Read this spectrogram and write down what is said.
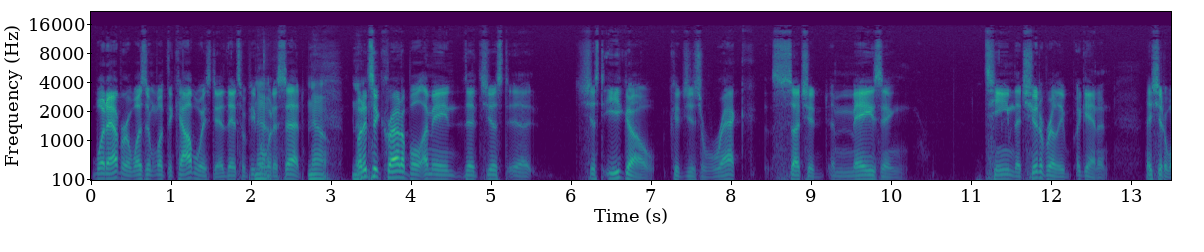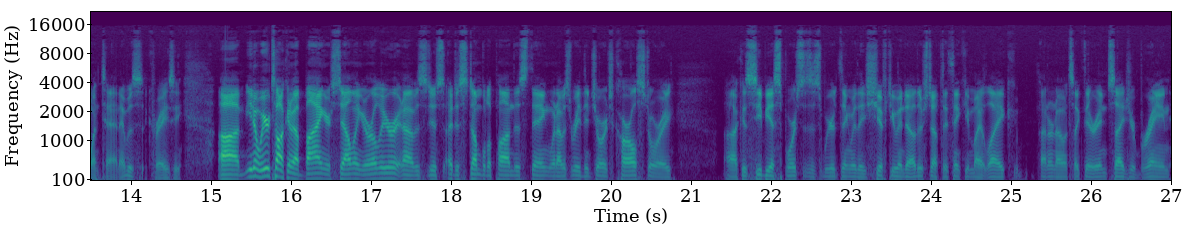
Whatever, it wasn't what the Cowboys did. That's what people No. would have said. No, no. but it's incredible. I mean, that just uh, just ego could just wreck such an amazing team that should have really again they should have won 10 it was crazy um, you know we were talking about buying or selling earlier and i was just i just stumbled upon this thing when i was reading the george karl story because CBS Sports is this weird thing where they shift you into other stuff they think you might like. I don't know. It's like they're inside your brain.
